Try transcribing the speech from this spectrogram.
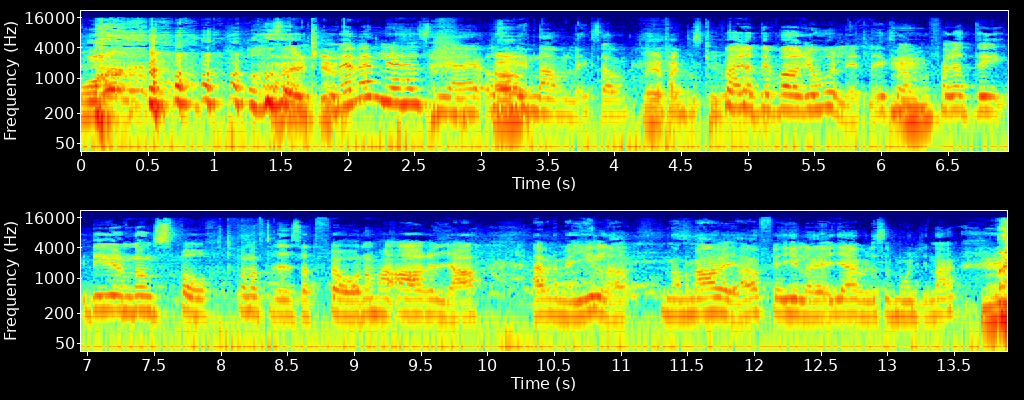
Och är så kul. med vänliga hälsningar och så Ja. mitt namn liksom. det är faktiskt kul. För att det var roligt liksom. Mm. För att det, det är ju ändå en sport på något vis att få de här arga, även om jag gillar när de är arga, för jag gillar djävulsemojierna. Mm. Men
